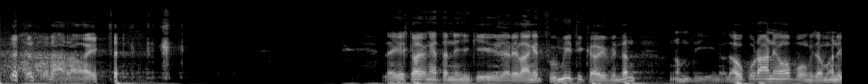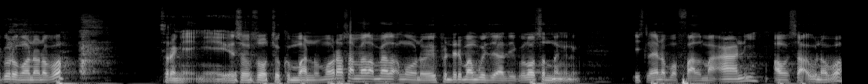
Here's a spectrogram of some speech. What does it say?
Ora roe. Lah iki koyo ngeten iki, dari langit bumi digawe pinten? 6 dino. Lah ukurane apa zaman ora ngono napa? Srengenge, iso aja geman, ora sampe melok-melok ngono, bener Imam Ghazali, kula seneng ini. Istilahnya apa fal ma'ani au sa'u napa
